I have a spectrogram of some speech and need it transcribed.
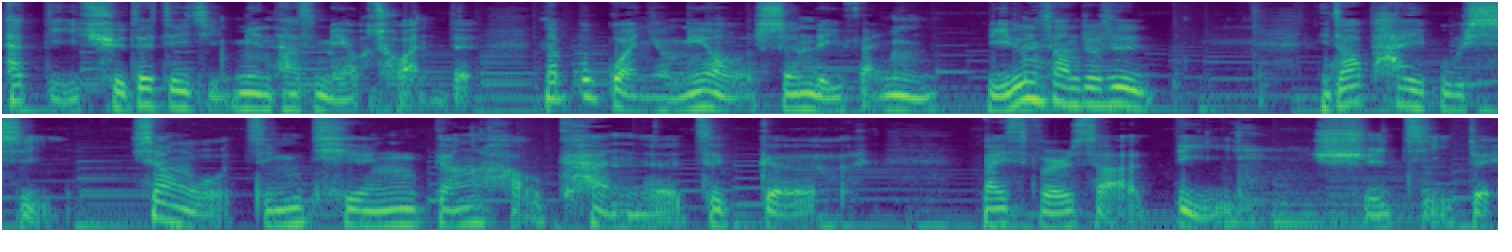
他的确在这一集里面他是没有穿的。那不管有没有生理反应，理论上就是你知道拍一部戏，像我今天刚好看了这个《Vice Versa》第十集，对，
